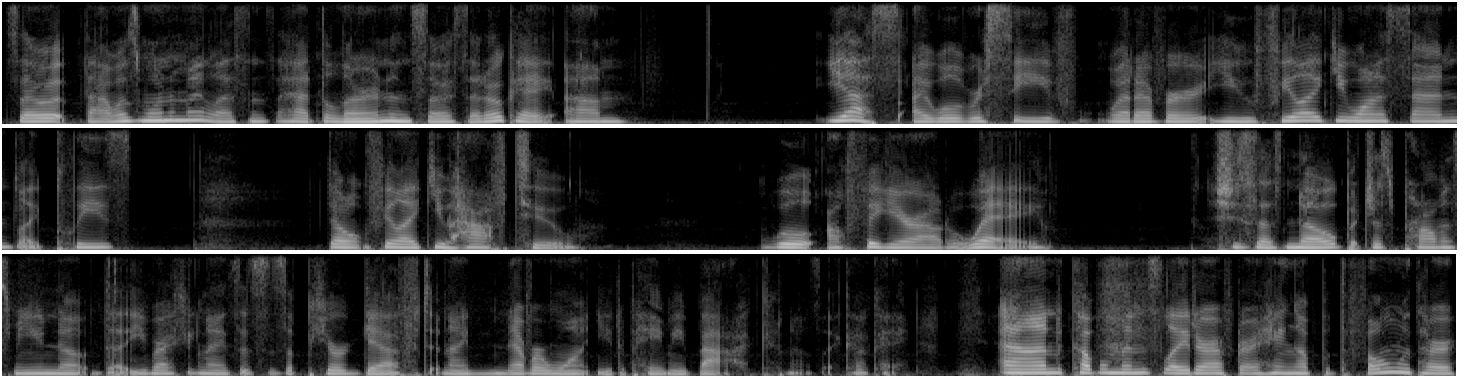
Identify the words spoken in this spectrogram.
so that was one of my lessons I had to learn. And so I said, okay, um, yes, I will receive whatever you feel like you want to send. Like, please don't feel like you have to. We'll, I'll figure out a way. She says, no, but just promise me you know that you recognize this is a pure gift and I never want you to pay me back. And I was like, okay. And a couple minutes later, after I hang up with the phone with her,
